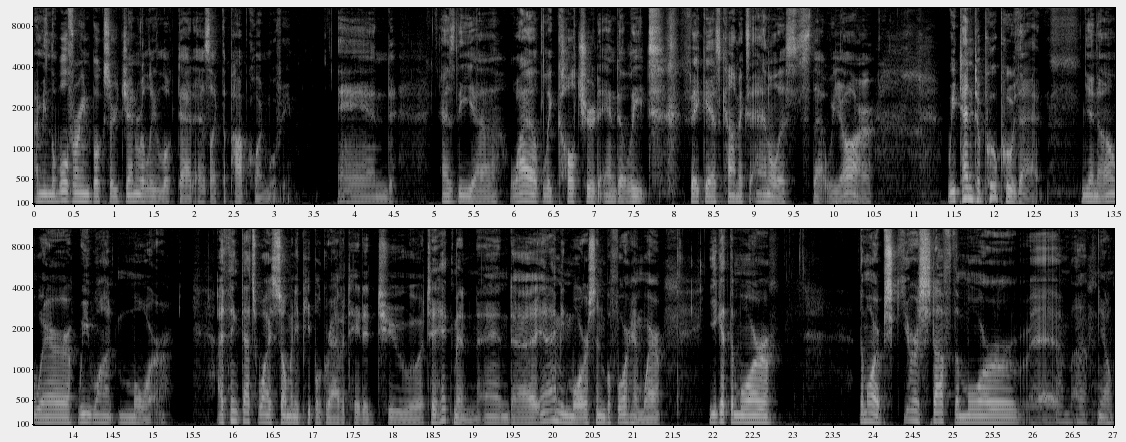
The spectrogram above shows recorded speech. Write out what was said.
I mean the Wolverine books are generally looked at as like the popcorn movie. And as the uh, wildly cultured and elite fake ass comics analysts that we are, we tend to poo poo that, you know, where we want more. I think that's why so many people gravitated to to Hickman and, uh, I mean Morrison before him, where you get the more the more obscure stuff, the more uh, uh you know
